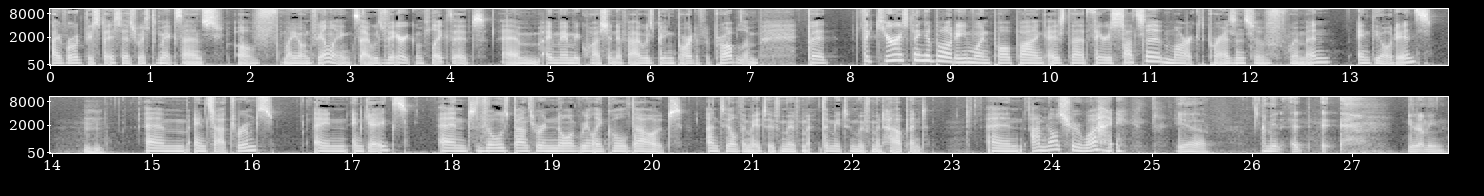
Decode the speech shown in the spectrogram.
I wrote this thesis was to make sense of my own feelings. I was very conflicted. Um, it made me question if I was being part of the problem. But the curious thing about emo and pop punk is that there is such a marked presence of women in the audience, Mhm. um, in chat rooms, in in gigs, and those bands were not really called out until the Me Too movement. The Me Too movement happened, and I'm not sure why. Yeah, I mean, it, it, you know, what I mean,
